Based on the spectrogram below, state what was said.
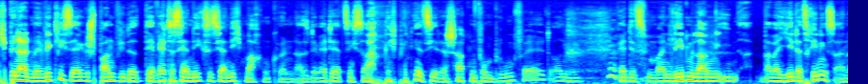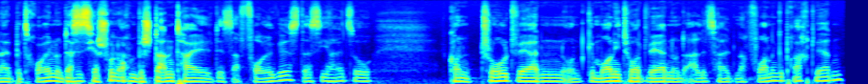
ich bin halt mir wirklich sehr gespannt, wie der, der wird das ja nächstes Jahr nicht machen können. Also der wird jetzt nicht sagen, ich bin jetzt hier der Schatten vom Blumfeld und werde jetzt mein Leben lang ihn bei jeder Trainingseinheit betreuen. Und das ist ja schon ja. auch ein Bestandteil des Erfolges, dass sie halt so controlled werden und gemonitort werden und alles halt nach vorne gebracht werden.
